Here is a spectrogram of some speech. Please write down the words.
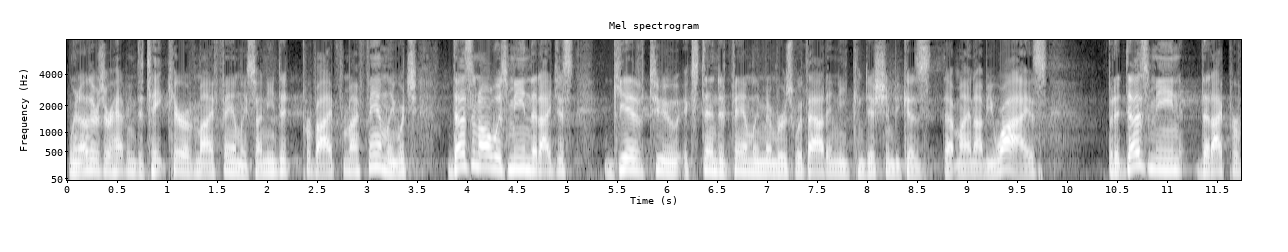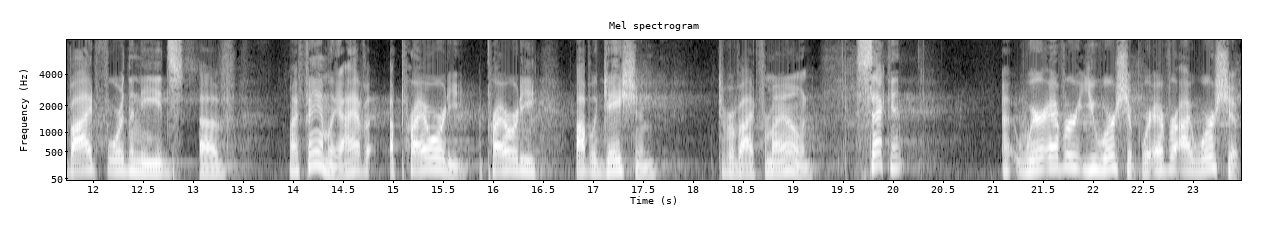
when others are having to take care of my family. So I need to provide for my family, which doesn't always mean that I just give to extended family members without any condition because that might not be wise. But it does mean that I provide for the needs of my family. I have a priority, a priority obligation to provide for my own. Second, uh, wherever you worship, wherever I worship,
